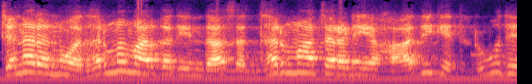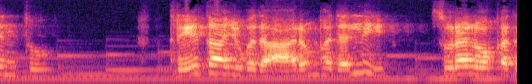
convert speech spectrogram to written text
ಜನರನ್ನು ಅಧರ್ಮ ಮಾರ್ಗದಿಂದ ಸದ್ಧರ್ಮಾಚರಣೆಯ ಹಾದಿಗೆ ತರುವುದೆಂತು? ತ್ರೇತಾಯುಗದ ಆರಂಭದಲ್ಲಿ ಸುರಲೋಕದ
